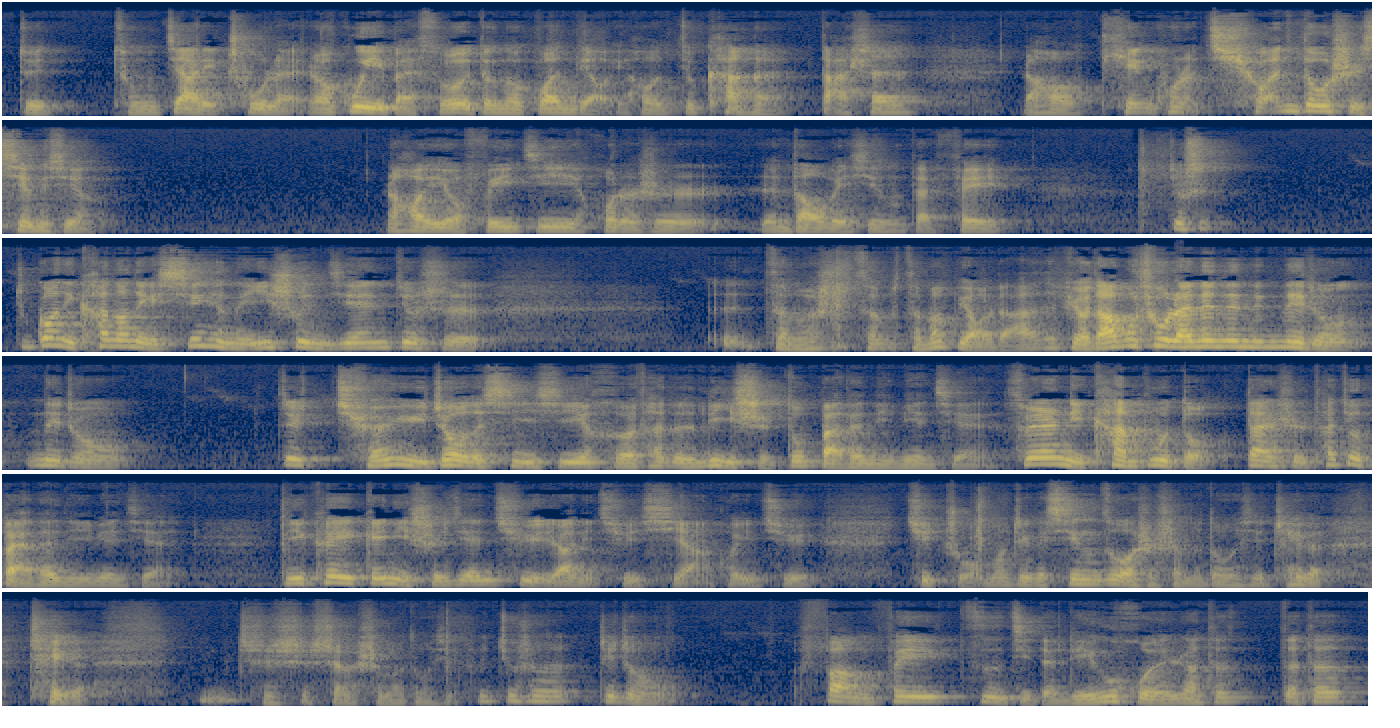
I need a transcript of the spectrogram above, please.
对从家里出来，然后故意把所有灯都关掉，以后就看看大山，然后天空上全都是星星，然后也有飞机或者是人造卫星在飞，就是就光你看到那个星星的一瞬间，就是。呃，怎么怎么怎么表达？表达不出来的那那那种那种，这全宇宙的信息和它的历史都摆在你面前。虽然你看不懂，但是它就摆在你面前。你可以给你时间去让你去想，可以去去琢磨这个星座是什么东西，这个这个是是什什么东西？就是这种放飞自己的灵魂，让它让它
